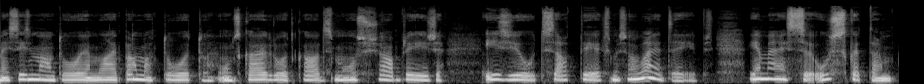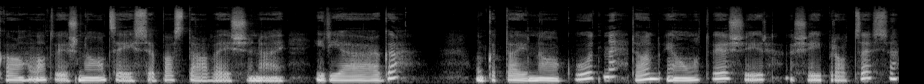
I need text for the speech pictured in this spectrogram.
mēs izmantojam, lai pamatotu un skaidrotu kādas mūsu šā brīža izjūtas, attieksmes un vajadzības. Ja mēs uzskatām, ka latviešu nācijas pastāvēšanai ir jēga, un ka tā ir nākotne, tad jaunatvieši ir šī procesa,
